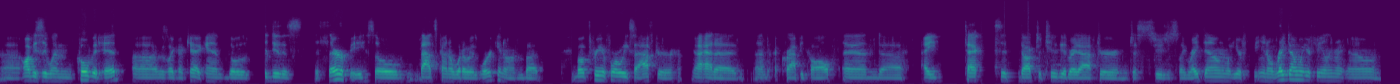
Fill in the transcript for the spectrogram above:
Uh, obviously when COVID hit, uh, I was like, okay, I can't go to do this the therapy. So that's kind of what I was working on. But about three or four weeks after, I had a, a, crappy call and uh, I texted Dr. Toogood right after and just she was just like write down what you're you know write down what you're feeling right now. And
